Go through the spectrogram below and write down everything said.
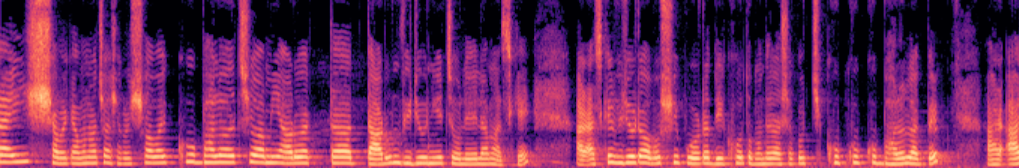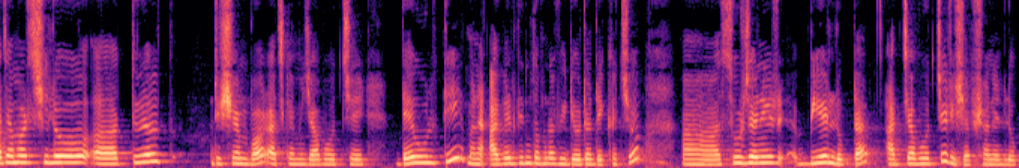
গাইস সবাই কেমন আছো? আশা করি সবাই খুব ভালো আছো। আমি আরও একটা দারুণ ভিডিও নিয়ে চলে এলাম আজকে। আর আজকের ভিডিওটা অবশ্যই পুরোটা দেখো। তোমাদের আশা করছি খুব খুব খুব ভালো লাগবে। আর আজ আমার ছিল টুয়েলভ ডিসেম্বর আজকে আমি যাব হচ্ছে দেউলটি মানে আগের দিন তোমরা ভিডিওটা দেখেছ। আহ, সুরজানির বিয়ের লুকটা আজ যাব হচ্ছে রিসেপশনের লুক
